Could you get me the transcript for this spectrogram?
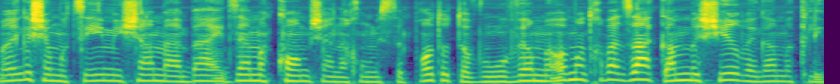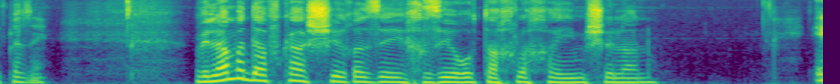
ברגע שמוציאים אישה מהבית, זה המקום שאנחנו מספרות אותו, והוא עובר מאוד מאוד חזק, גם בשיר וגם בקליפ הזה. ולמה דווקא השיר הזה החזיר אותך לחיים שלנו? Uh,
